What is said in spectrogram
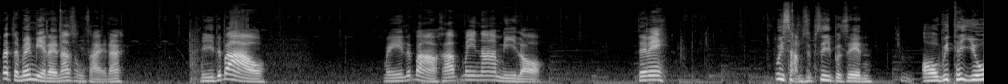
น่าจะไม่มีอะไรน่าสงสัยนะ มีหรือเปล่า มีหรือเปล่าครับ ไม่น่ามีหรอกใช่ไหมอุ้ยสามสิบสี่เปอร์เซ็นต์อ๋อวิทยุ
